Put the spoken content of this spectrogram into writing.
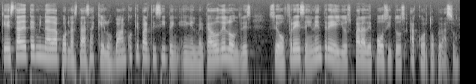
que está determinada por las tasas que los bancos que participen en el mercado de Londres se ofrecen entre ellos para depósitos a corto plazo.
